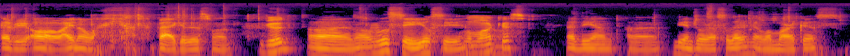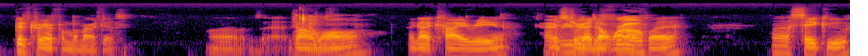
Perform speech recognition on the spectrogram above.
every. Oh, I know. I got the back of this one. Good. Uh, no, we'll see. You'll see. Lamarcus. At the end, uh, the D'Angelo Russell there. Got Lamarcus. Good career from Lamarcus. Uh, what was that? John John Wall. I got Kyrie. Kyrie Mystery I don't want to play. Uh, Sekou.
